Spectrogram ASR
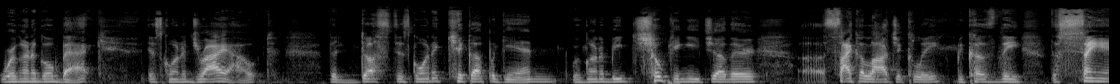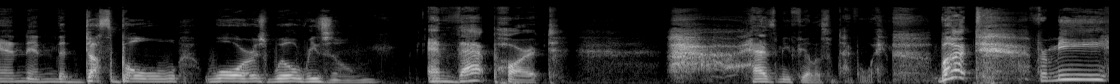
we're going to go back. It's going to dry out. The dust is going to kick up again. We're going to be choking each other uh, psychologically because the the sand and the dust bowl wars will resume, and that part has me feeling some type of way. But for me,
